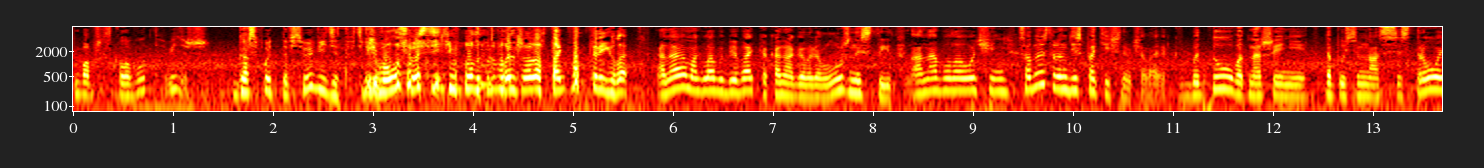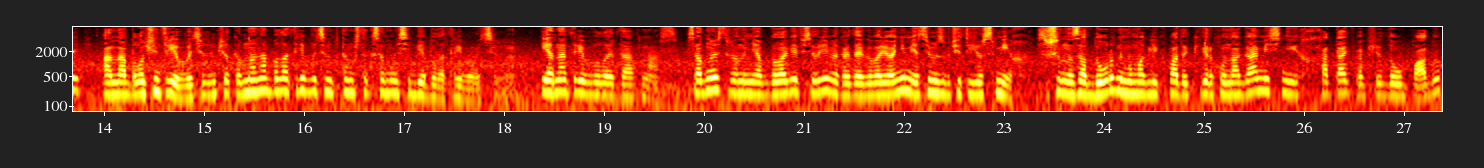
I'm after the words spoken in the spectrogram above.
бабушка сказала, вот, видишь, Господь-то все видит. Теперь волосы расти не будут больше, раз так потрила. Она могла выбивать, как она говорила, ложный стыд. Она была очень, с одной стороны, деспотичным человеком. В быту, в отношении, допустим, нас с сестрой. Она была очень требовательным человеком, но она была требовательна, потому что к самой себе была требовательна. И она требовала это от нас. С одной стороны, у меня в голове все время, когда я говорю о ней, мне все время звучит ее смех. Совершенно задорный, мы могли падать кверху ногами с ней, хохотать вообще до упаду.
